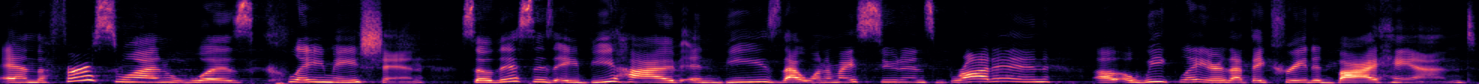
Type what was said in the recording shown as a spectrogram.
And the first one was claymation. So this is a beehive and bees that one of my students brought in uh, a week later that they created by hand.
